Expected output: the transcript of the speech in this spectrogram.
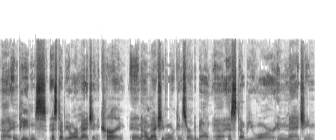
uh, impedance, SWR matching current. And I'm actually more concerned about uh, SWR and matching.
